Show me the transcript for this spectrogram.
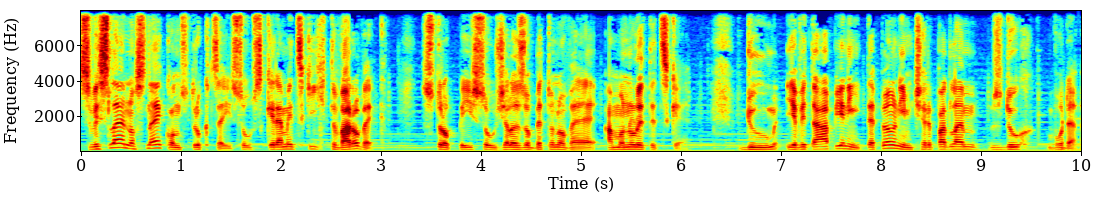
Svislé nosné konstrukce jsou z keramických tvarovek, stropy jsou železobetonové a monolitické. Dům je vytápěný tepelným čerpadlem vzduch voda.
